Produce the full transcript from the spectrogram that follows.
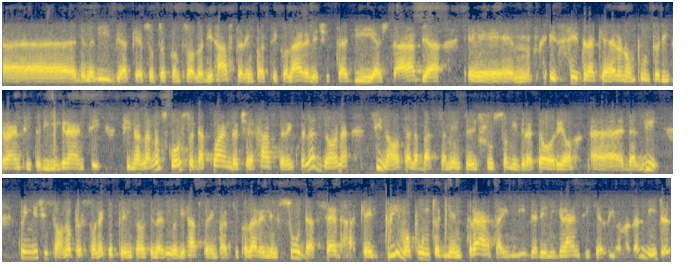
eh, della Libia che è sotto il controllo di Haftar, in particolare le città di Ashdabia e, e Sidra che erano un punto di transito di migranti fino all'anno scorso, da quando c'è Haftar in quella zona si nota l'abbassamento del flusso migratorio eh, da lì. Quindi ci sono persone che pensano che l'arrivo di Haftar, in particolare nel sud, a Sebha, che è il primo punto di entrata in Libia dei migranti che arrivano dal Niger,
